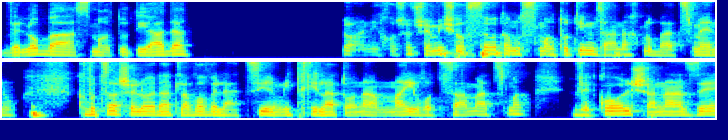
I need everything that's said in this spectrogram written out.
ולא בסמרטוטיאדה? לא, אני חושב שמי שעושה אותנו סמרטוטים זה אנחנו בעצמנו. קבוצה שלא יודעת לבוא ולהצהיר מתחילת עונה מה היא רוצה מעצמה, וכל שנה זה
